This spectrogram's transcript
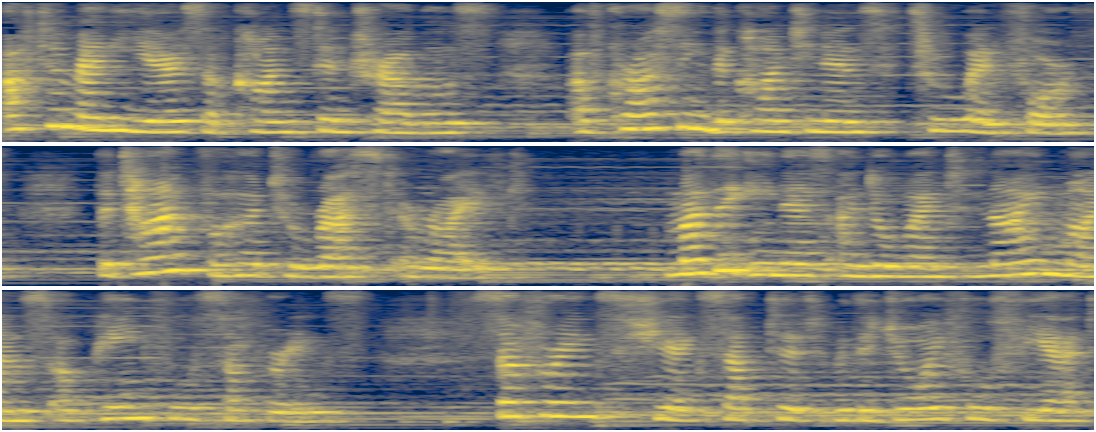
After many years of constant travels, of crossing the continents through and forth, the time for her to rest arrived. Mother Ines underwent nine months of painful sufferings, sufferings she accepted with a joyful fiat,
